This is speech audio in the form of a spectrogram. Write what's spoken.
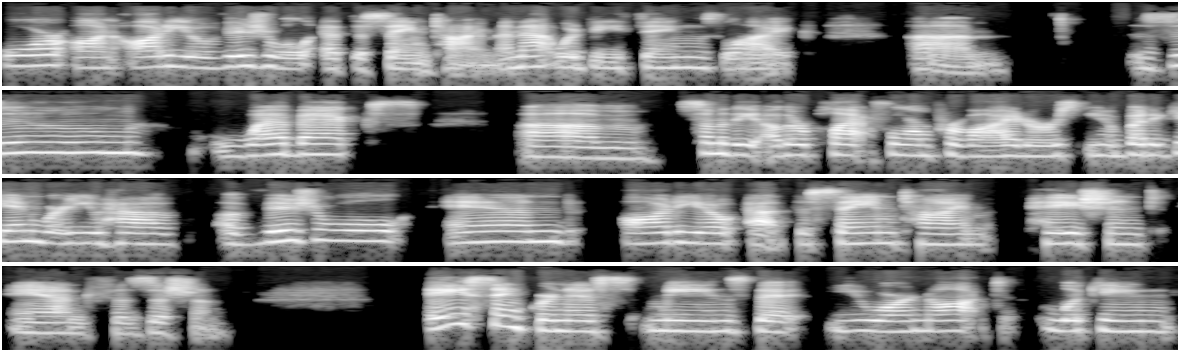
or on audio visual at the same time. And that would be things like um, Zoom, WebEx, um, some of the other platform providers, you know, but again, where you have a visual and audio at the same time, patient and physician. Asynchronous means that you are not looking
